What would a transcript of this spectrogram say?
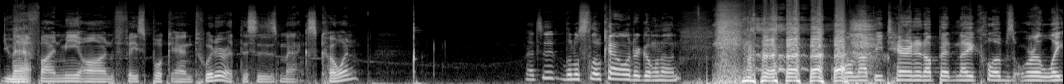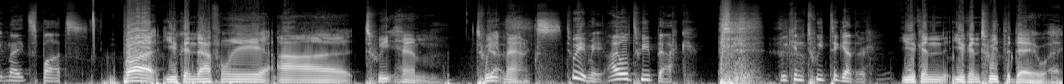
You Matt. can find me on Facebook and Twitter at this is Max Cohen. That's it. Little slow calendar going on. I will not be tearing it up at nightclubs or late night spots. But you can definitely uh, tweet him. Tweet Yes. Max. Tweet me. I will tweet back. we can tweet together. You can you can tweet the day away.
